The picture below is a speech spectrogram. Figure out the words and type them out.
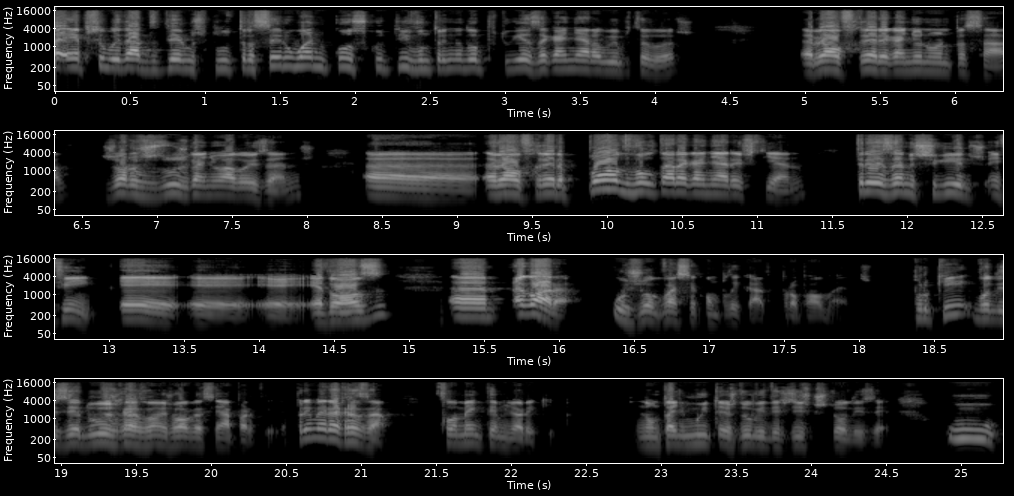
é a possibilidade de termos, pelo terceiro ano consecutivo, um treinador português a ganhar a Libertadores. Abel Ferreira ganhou no ano passado. Jorge Jesus ganhou há dois anos. Uh, Abel Ferreira pode voltar a ganhar este ano. Três anos seguidos, enfim, é, é, é, é dose. Uh, agora, o jogo vai ser complicado para o Palmeiras. Porquê? Vou dizer duas razões logo assim à partida. Primeira razão, Flamengo tem melhor equipa. Não tenho muitas dúvidas disso que estou a dizer. O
